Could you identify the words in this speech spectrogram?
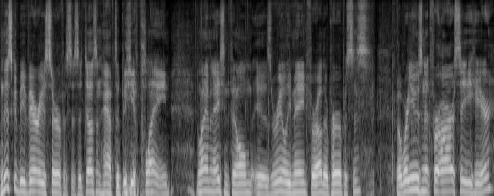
And this could be various surfaces. It doesn't have to be a plane. Lamination film is really made for other purposes, but we're using it for RC here.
